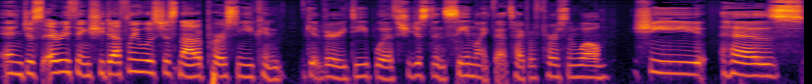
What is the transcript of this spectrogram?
and just everything. She definitely was just not a person you can get very deep with. She just didn't seem like that type of person. Well, she has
